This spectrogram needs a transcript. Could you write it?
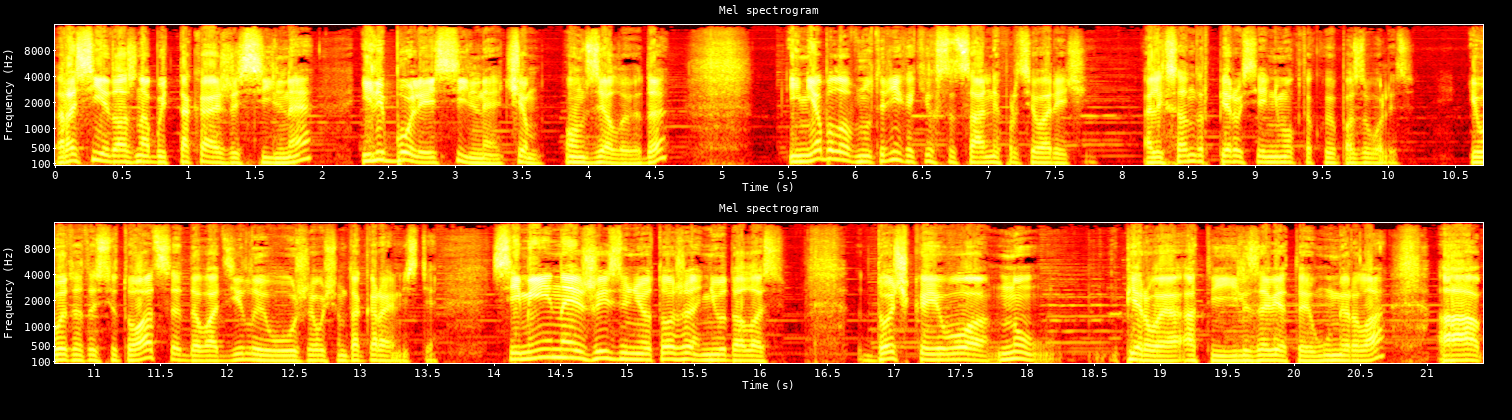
Россия должна быть такая же сильная – или более сильная, чем он взял ее, да? И не было внутри никаких социальных противоречий. Александр I себе не мог такое позволить. И вот эта ситуация доводила его уже, в общем, до крайности. Семейная жизнь у него тоже не удалась. Дочка его, ну, первая от Елизаветы умерла, а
